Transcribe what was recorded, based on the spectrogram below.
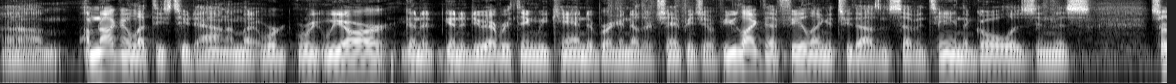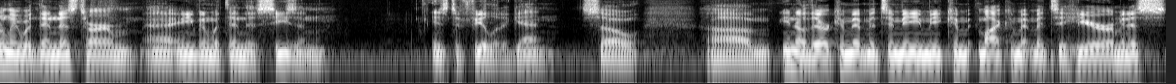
Um, I'm not going to let these two down. I'm gonna, we're, we are going to going to do everything we can to bring another championship. If you like that feeling in 2017, the goal is in this certainly within this term uh, and even within this season is to feel it again. So, um, you know, their commitment to me, me, com- my commitment to here. I mean, this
